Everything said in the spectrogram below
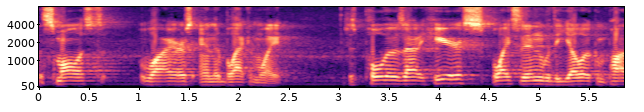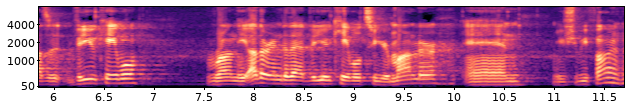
the smallest wires, and they're black and white. Just pull those out of here, splice it in with the yellow composite video cable, run the other end of that video cable to your monitor, and you should be fine.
